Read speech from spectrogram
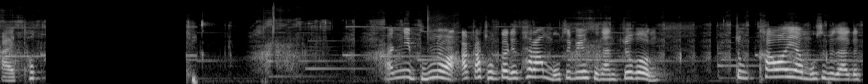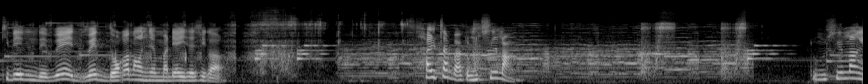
아이 터. 아니 분명 아까 전까지 사람 모습이어서 난 조금 좀 카와이한 모습이 나기가 기대했는데 왜 왜 너가 나왔냔 말이야 이 자식아. 살짝 나 좀 실망. 좀 실망해.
